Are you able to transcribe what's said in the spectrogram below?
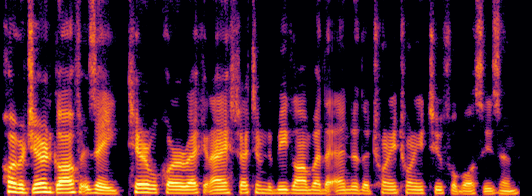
However, Jared Goff is a terrible quarterback, and I expect him to be gone by the end of the 2022 football season.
